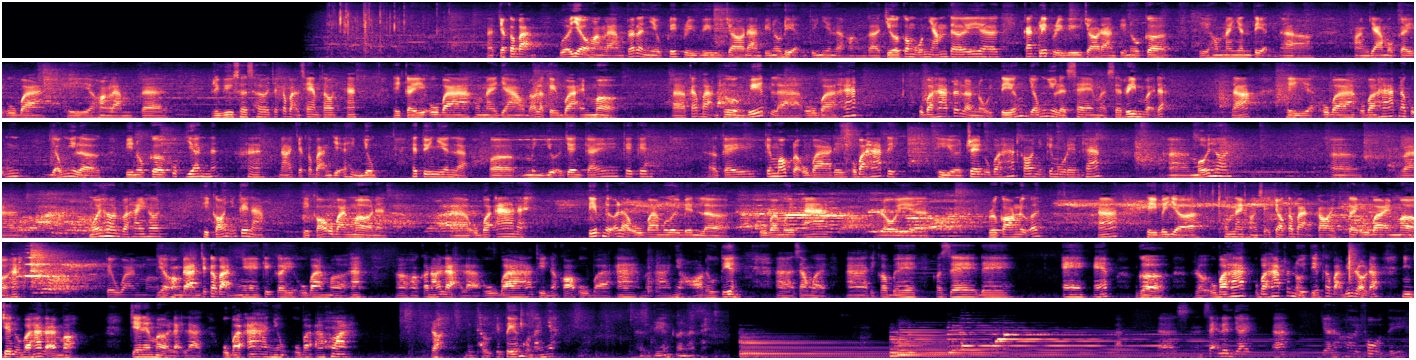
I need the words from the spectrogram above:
À, cho các bạn. Bữa giờ Hoàng làm rất là nhiều clip review cho đàn piano điện. Tuy nhiên là Hoàng uh, chưa có muốn nhắm tới uh, các clip review cho đàn piano cơ. Thì hôm nay nhân tiện uh, Hoàng giao một cây U3 thì Hoàng làm uh, review sơ sơ cho các bạn xem thôi ha. Thì cây U3 hôm nay giao đó là cây U3M à, các bạn thường biết là U3H U3H rất là nổi tiếng giống như là xe mà xe rim vậy đó. Đó thì U3 U3H nó cũng giống như là Pinoker quốc dân đó nói cho các bạn dễ hình dung. Thế tuy nhiên là uh, mình dựa trên cái cái cái Ờ, cái cái mốc là U3 đi U3H đi. Thì uh, trên U3H có những cái model khác à, mới hơn. À, và mới hơn và hay hơn. Thì có những cái nào? Thì có U3M nè à, U3A này. Tiếp nữa là U30 bên L U30A rồi rồi còn nữa. À, thì bây giờ hôm nay Hoàng sẽ cho các bạn coi cây U3M ha cây U3M giờ Hoàng đàn cho các bạn nghe cái cây U3M ha. À, họ có nói lại là U3 thì nó có U3A mà A nhỏ đầu tiên. À, xong rồi A thì có B có C D E F G rồi U3H U3H rất nổi tiếng các bạn biết rồi đó. Nhưng trên U3H là M. Trên M lại là U3A như U3A hoa. Rồi mình thử cái tiếng của nó nhé. Thử tiếng của nó đây sẽ lên dây. À, giờ nó hơi phô một tí.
